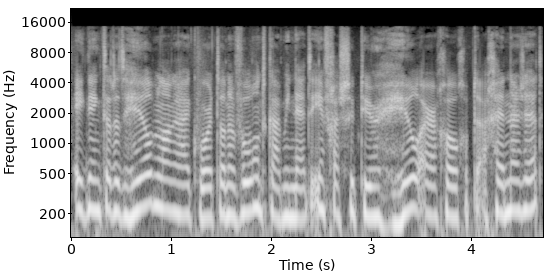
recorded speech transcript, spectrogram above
Ik denk dat het heel belangrijk wordt dat een volgend kabinet infrastructuur heel erg hoog op de agenda zet.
